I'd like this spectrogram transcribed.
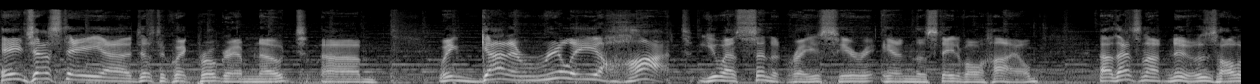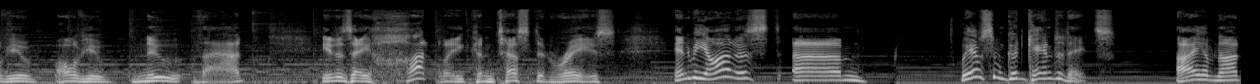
Hey, just a uh, just a quick program note. Um, we got a really hot U.S. Senate race here in the state of Ohio. Uh, that's not news. All of you, all of you knew that. It is a hotly contested race. And to be honest, um, we have some good candidates. I have not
